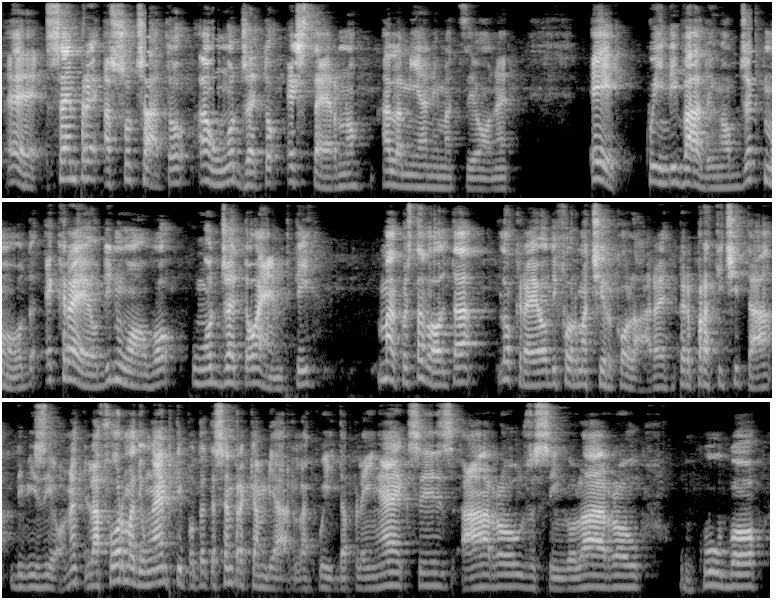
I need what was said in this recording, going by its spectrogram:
è sempre associato a un oggetto esterno alla mia animazione e quindi vado in object mode e creo di nuovo un oggetto empty ma questa volta lo creo di forma circolare per praticità di visione. La forma di un empty potete sempre cambiarla qui da plane axis, arrows, single arrow, un cubo.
